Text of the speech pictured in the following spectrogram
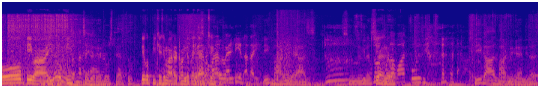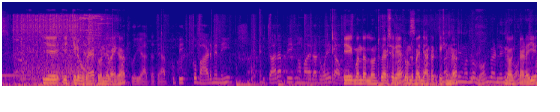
ओपी भाई ओपी। उतरना चाहिए रे दोस्त यार तू। ये को पीछे से मारा टोंडे भाई ध्यान से। हमारा लॉयल्टी है ना भाई? पीक भाड़ में गया आज। सुन ले मेरे बात बोल दिया। पीक आज भाड़ में गया नीरज। ये एक किलो हो गया टोंडे भाई का। बुरी आदत है। आपको पीक को बाहर में नहीं बेचारा पीक हमारा रोएगा वो एक बंदा लॉन्च पैड से गया टोंडे भाई ध्यान रख के खेलना। मतलब लॉन्च पैड लेके लॉन्च पैड है ये।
